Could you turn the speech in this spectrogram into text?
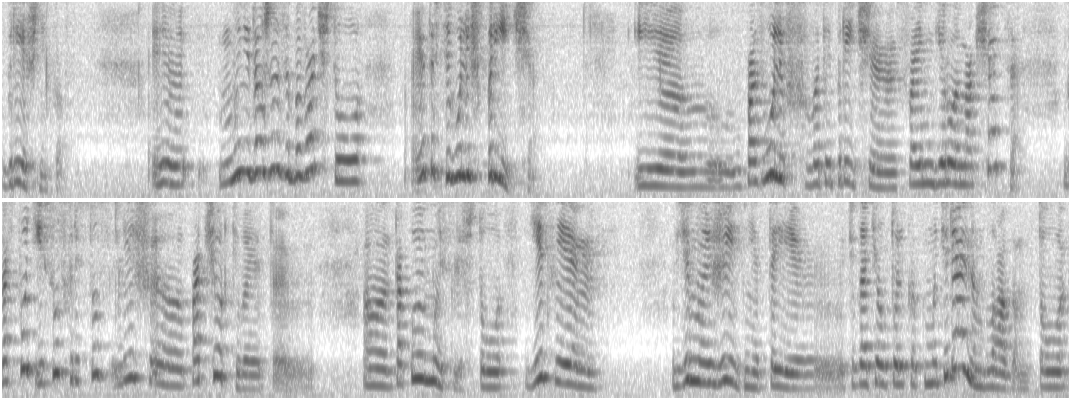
грешников. Э, мы не должны забывать, что это всего лишь притча. И э, позволив в этой притче своим героям общаться, Господь Иисус Христос лишь э, подчеркивает э, такую мысль, что если в земной жизни ты тяготел только к материальным благам, то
